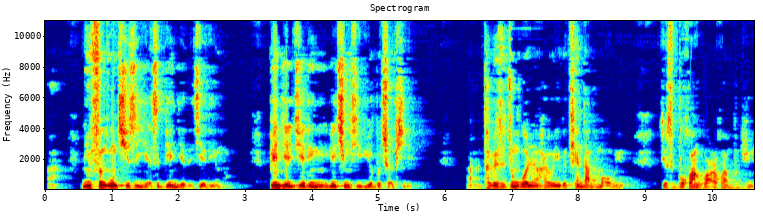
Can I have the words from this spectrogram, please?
啊，你分工其实也是边界的界定。边界界定越清晰越不扯皮，啊，特别是中国人还有一个天大的毛病，就是不患寡而患不均，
